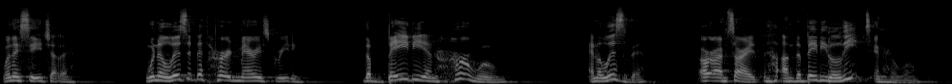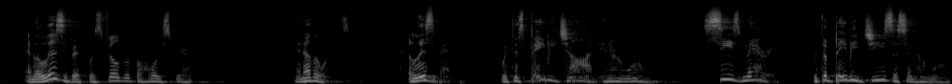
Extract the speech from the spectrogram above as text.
when they see each other. When Elizabeth heard Mary's greeting, the baby in her womb, and Elizabeth, or I'm sorry, um, the baby leaped in her womb, and Elizabeth was filled with the Holy Spirit. In other words, Elizabeth, with this baby John in her womb, sees Mary with the baby Jesus in her womb.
